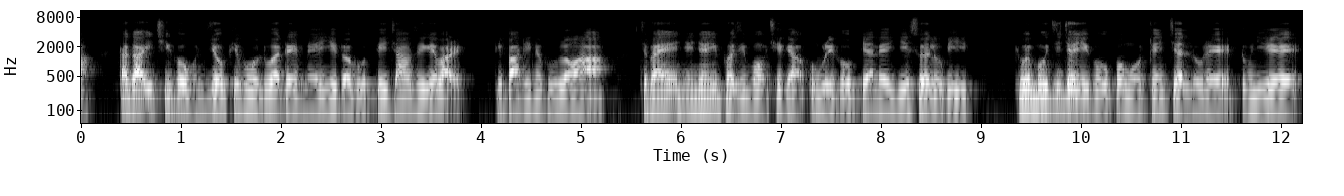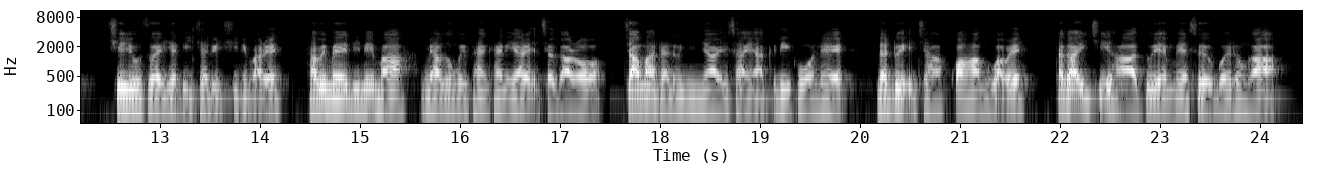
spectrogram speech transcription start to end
တကာအီချီကိုဝန်ကြီးချုပ်ဖြစ်ဖို့လိုအပ်တဲ့မဲရည်အတွက်ကိုတေချာစေခဲ့ပါတယ်။ဒီပါတီနှစ်ခုလုံးဟာ ဂျပန်ရဲ့ငြိမ်းချမ်းရေးဖွဲ့စည်းပုံအခြေခံဥပဒေကိုပြန်လည်ရေးဆွဲလိုပြီးလူဝင်မှုကြီးကြပ်ရေးကိုပုံမတင်းကျပ်လိုတဲ့တူညီတဲ့ရှေးရိုးဆွဲရည်တည်ချက်တွေရှိနေပါတယ်။ဒါပေမဲ့ဒီနေ့မှာအများဆုံးဝေဖန်ခံနေရတဲ့အချက်ကတော့ကြားမတန်းတူညီများရေးဆိုင်ရာဂတိကိုနဲ့လက်တွေ့အကြားကွာဟမှုပါပဲ။တကာအီချီဟာသူ့ရဲ့မဲဆွေပွဲတုန်းက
